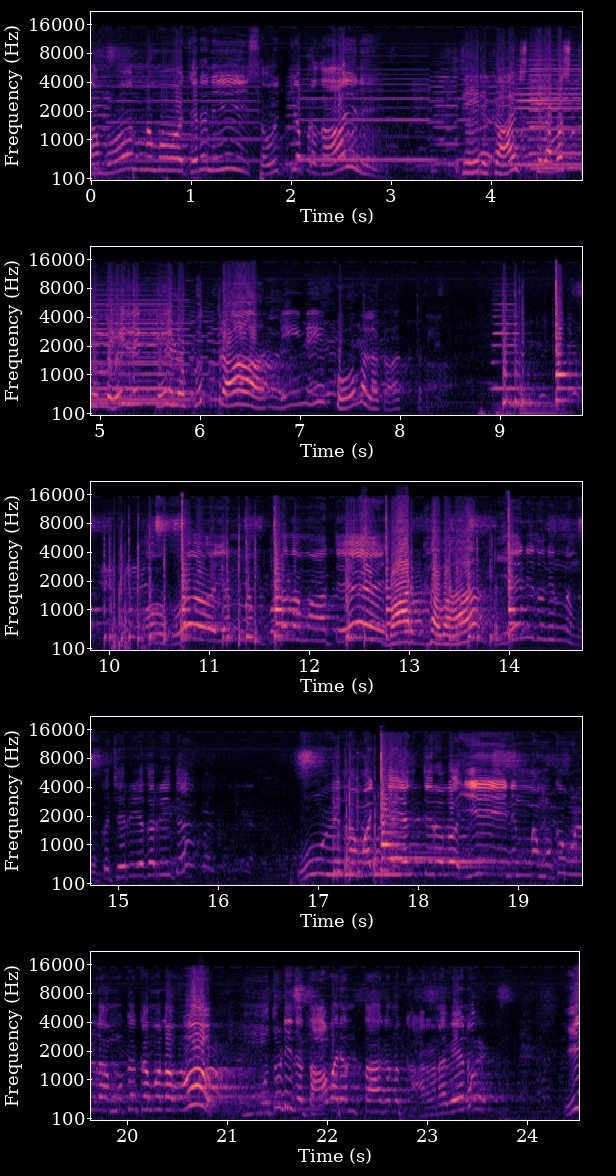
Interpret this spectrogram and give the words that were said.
ನಮೋ ನಮೋ ಜನನಿ ಸೌಖ್ಯ ಪ್ರದಾಯಿನಿ. ದೀರ್ಘಾಸ್ತಿರವಸ್ತು ಮೇಲೆ ಕೇಳು ಪುತ್ರ ನೀನೇ ಕೋಮಲ ಗಾತ್ರ ಓಹೋ ಎನ್ನ ಪಡದ ಮಾತೆ. ಭಾರ್ಗವ. ಏನಿದು ನಿನ್ನ ಮುಖಚರ್ಯದ ರೀತಿ? ಹೂವಿನ ಮಗ್ಗೆಯಂತಿರಲು ಈ ನಿನ್ನ ಮುಖವುಳ್ಳ ಮುಖ ಕಮಲವು ಮುದುಡಿದ ತಾವರಂತಾಗಲು ಕಾರಣವೇನು? ಈ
